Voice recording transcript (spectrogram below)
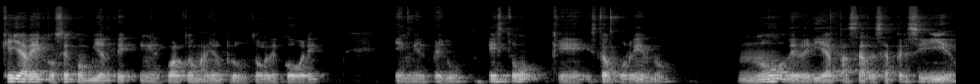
Que Yabeco se convierte en el cuarto mayor productor de cobre en el Perú. Esto que está ocurriendo no debería pasar desapercibido.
